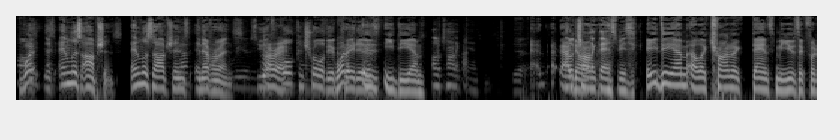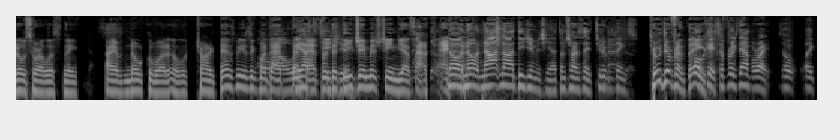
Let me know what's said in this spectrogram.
what there's endless options, endless options. It never ends. So you have All right. full control of your what creative. is EDM? electronic dance music. Electronic dance music. EDM, electronic dance music. For those who are listening, I have no clue what electronic dance music, but Oh, that, wow. that, that's with the. DJ machine. Yes, okay. No, no, not not DJ machine. That's what I'm trying to say. Two different things. two different things. Okay, so for example, right? So like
